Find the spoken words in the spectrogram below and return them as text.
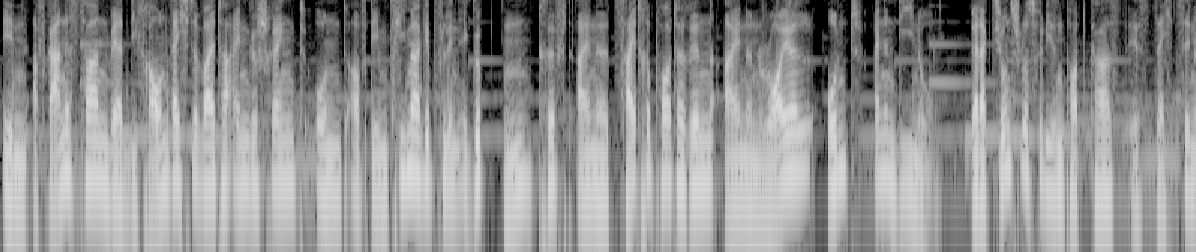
In Afghanistan werden die Frauenrechte weiter eingeschränkt und auf dem Klimagipfel in Ägypten trifft eine Zeitreporterin einen Royal und einen Dino. Redaktionsschluss für diesen Podcast ist 16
